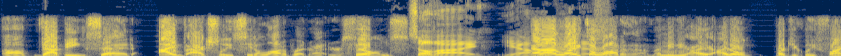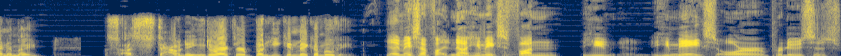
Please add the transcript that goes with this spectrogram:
Uh, that being said, I've actually seen a lot of Brett Ratner's films, So have I. Yeah. I'm and I liked a lot of them. I mean, I I don't particularly find him a astounding director, but he can make a movie. Yeah, he makes a fun. No, he makes fun. He he makes or produces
